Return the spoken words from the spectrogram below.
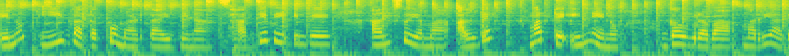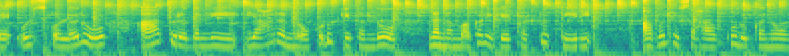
ಏನು, ಈಗ ತಪ್ಪು ಮಾಡ್ತಾ ಇದ್ದೀನಾ? ಸಾಧ್ಯವೇ ಇಲ್ವೇ? ಅನಸೂಯಮ್ಮ ಅಲ್ಲದೆ ಮತ್ತೆ ಇನ್ನೇನು? ಗೌರವ, ಮರ್ಯಾದೆ ಉಳಿಸ್ಕೊಳ್ಳಲು ಆತುರದಲ್ಲಿ ಯಾರನ್ನು ಹುಡುಕಿ ತಂದು ನನ್ನ ಮಗಳಿಗೆ ಕಟ್ಟುತ್ತೀರಿ? ಅವನು ಸಹ ಕುಡುಕನೋ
